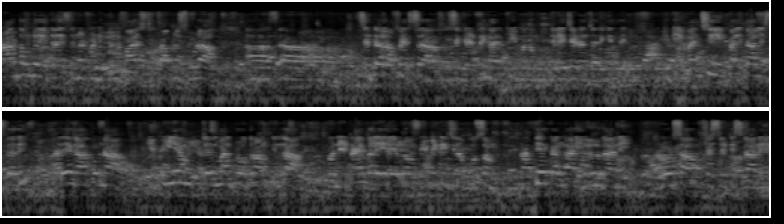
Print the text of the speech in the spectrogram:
ప్రాంతంలో ఎదురవుతున్నటువంటి కొన్ని ఫారెస్ట్ ప్రాబ్లమ్స్ కూడా సెంట్రల్ అఫైర్స్ సెక్రటరీ గారికి మనం తెలియజేయడం జరిగింది. ఇది మంచి ఫలితాలు ఇస్తుంది. అదే కాకుండా ఈ పిఎం జన్మల్ ప్రోగ్రామ్ కింద కొన్ని ట్రైబల్ ఏరియాలో పీవీటీజీల కోసం ప్రత్యేకంగా ఇల్లులు కానీ రోడ్స్ ఫెసిలిటీస్ కానీ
